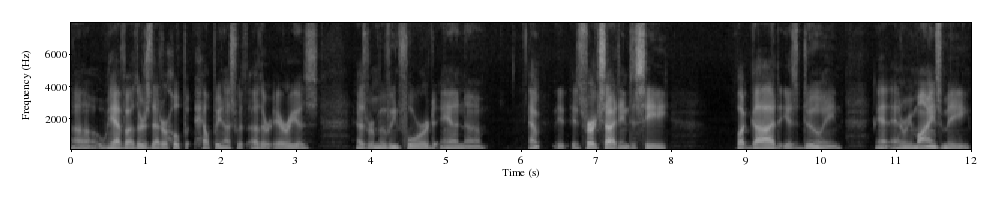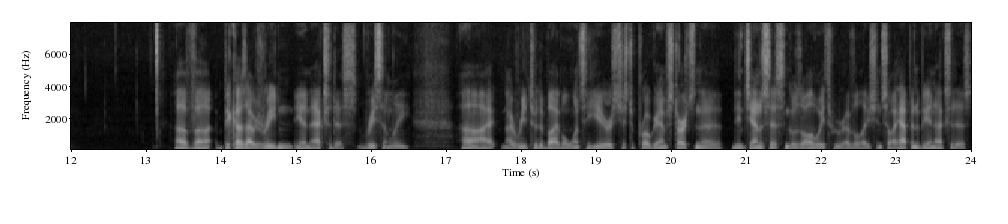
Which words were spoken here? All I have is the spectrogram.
Uh, we have others that are hope, helping us with other areas, as we're moving forward, and, um, and it, it's very exciting to see what God is doing, and, and it reminds me of uh, because I was reading in Exodus recently. Uh, I, I read through the Bible once a year. It's just a program starts in the in Genesis and goes all the way through Revelation. So I happened to be in Exodus,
